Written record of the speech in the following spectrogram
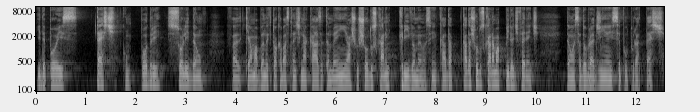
e depois Teste, com Podre Solidão, que é uma banda que toca bastante na casa também, e eu acho o show dos caras incrível mesmo, assim. Cada, cada show dos caras é uma pira diferente. Então, essa dobradinha aí, Sepultura Teste.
